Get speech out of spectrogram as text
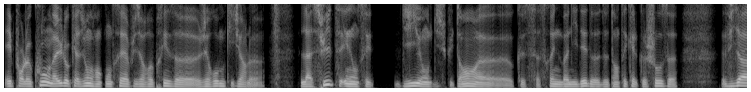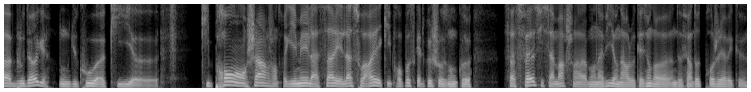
Et pour le coup, on a eu l'occasion de rencontrer à plusieurs reprises euh, Jérôme qui gère le, la suite et on s'est dit en discutant euh, que ça serait une bonne idée de, tenter quelque chose euh, via Blue Dog, donc du coup euh, qui qui prend en charge entre guillemets la salle et la soirée et qui propose quelque chose. Donc ça se fait, si ça marche, à mon avis, on aura l'occasion de, de faire d'autres projets avec eux.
